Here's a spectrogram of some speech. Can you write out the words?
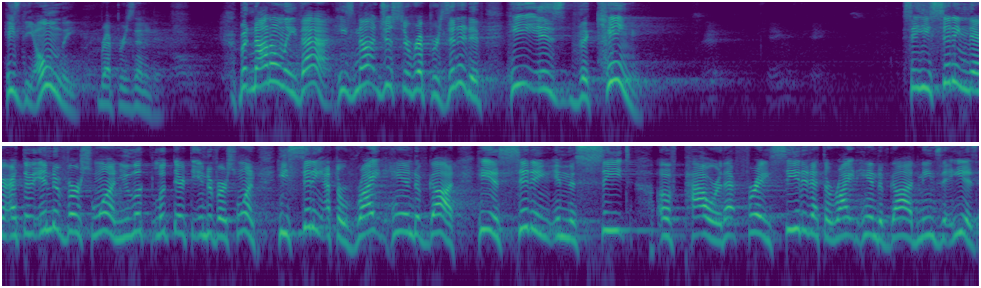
He's the only representative. But not only that, he's not just a representative, he is the king. See, he's sitting there at the end of verse 1. You look, look there at the end of verse 1. He's sitting at the right hand of God. He is sitting in the seat of power. That phrase, seated at the right hand of God, means that he is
